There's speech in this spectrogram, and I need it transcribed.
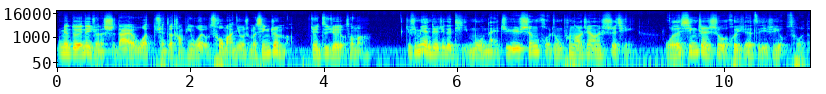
面对内卷的时代，我选择躺平，我有错吗？你有什么新政吗？就你自己觉得有错吗？就是面对这个题目，乃至于生活中碰到这样的事情，我的心证是我会觉得自己是有错的。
